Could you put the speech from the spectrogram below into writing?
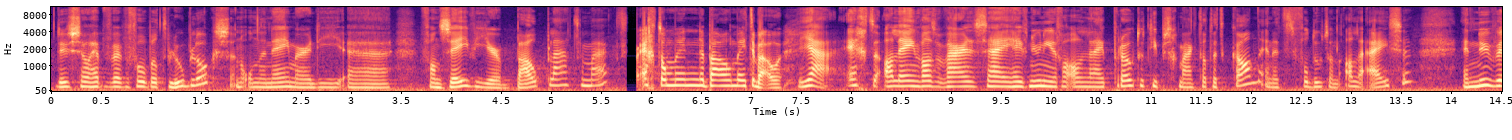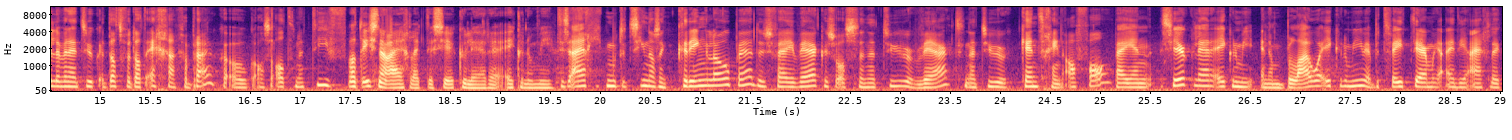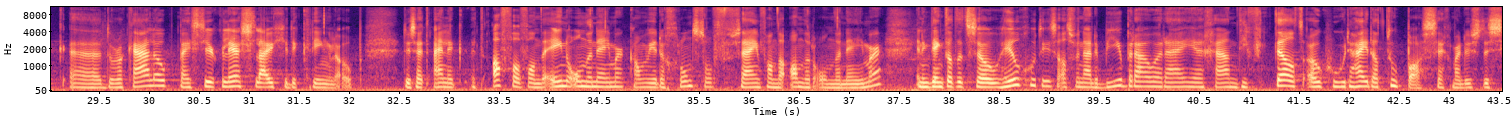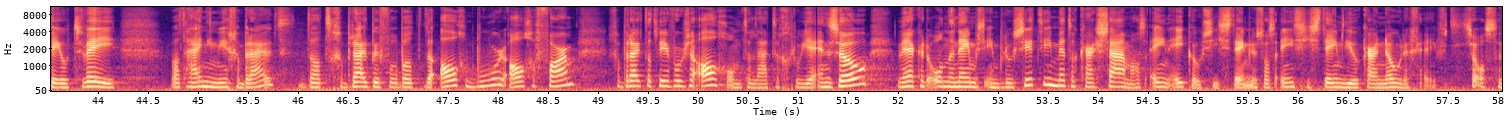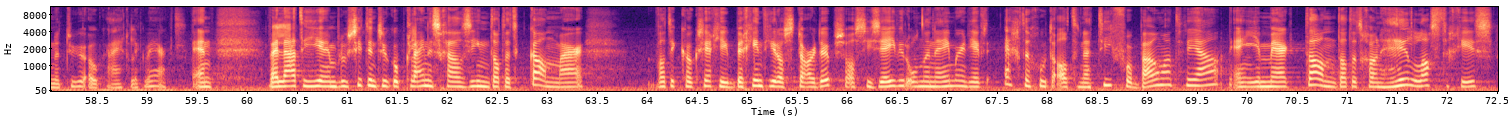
Dus zo hebben we bijvoorbeeld Blue Blocks, een ondernemer die eh, van zeewier bouwplaten maakt. Echt om in de bouw mee te bouwen. Ja, echt alleen wat, waar zij heeft nu in ieder geval allerlei prototypes gemaakt dat het kan en het voldoet aan alle eisen. En nu willen we natuurlijk dat we dat echt gaan gebruiken ook als alternatief. Wat is nou eigenlijk de circulaire economie? Het is eigenlijk, je moet het zien als een kringloop. Hè? Dus wij werken zoals de natuur werkt. De natuur kent geen afval. Bij een circulaire economie en een blauwe economie, we hebben twee termen die eigenlijk eh, door elkaar lopen. Bij circulair sluit je de kringloop. Dus uiteindelijk het afval van de ene ondernemer kan weer de grondstof zijn van de andere ondernemer. En ik denk dat het zo heel goed is als we naar de bierbrouwerij gaan. Die vertelt ook hoe hij dat toepast, zeg maar. Dus de CO2 wat hij niet meer gebruikt, dat gebruikt bijvoorbeeld de algenboer, de algenfarm, gebruikt dat weer voor zijn algen om te laten groeien. En zo werken de ondernemers in Blue City met elkaar samen als één ecosysteem. Dus als één systeem die elkaar nodig heeft. Zoals de natuur ook eigenlijk werkt. En wij laten hier in Blue City natuurlijk op kleine schaal zien dat het kan, maar wat ik ook zeg, je begint hier als start-up, zoals die zeewierondernemer. Die heeft echt een goed alternatief voor bouwmateriaal. En je merkt dan dat het gewoon heel lastig is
